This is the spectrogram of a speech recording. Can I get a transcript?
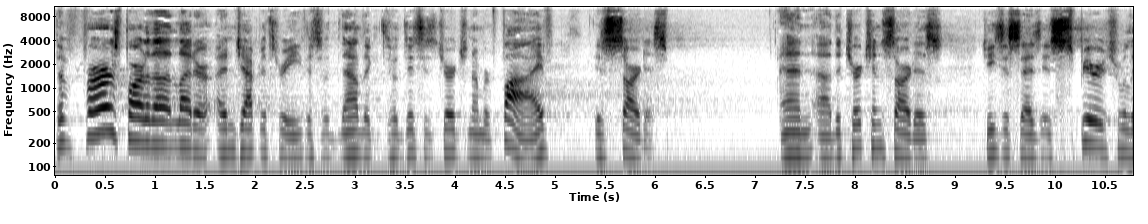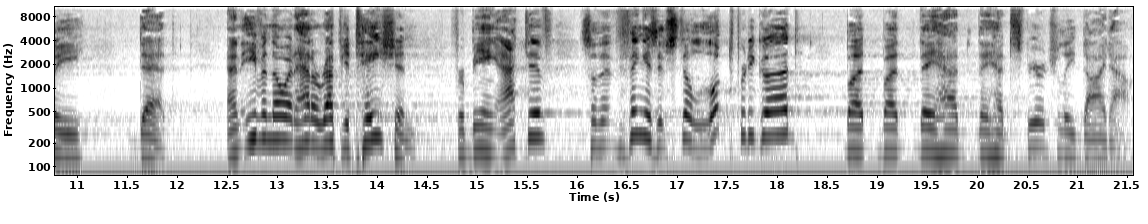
the first part of the letter in chapter 3, this is now the, so this is church number 5, is Sardis. And uh, the church in Sardis, Jesus says, is spiritually dead. And even though it had a reputation for being active, so the thing is, it still looked pretty good, but but they had they had spiritually died out.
